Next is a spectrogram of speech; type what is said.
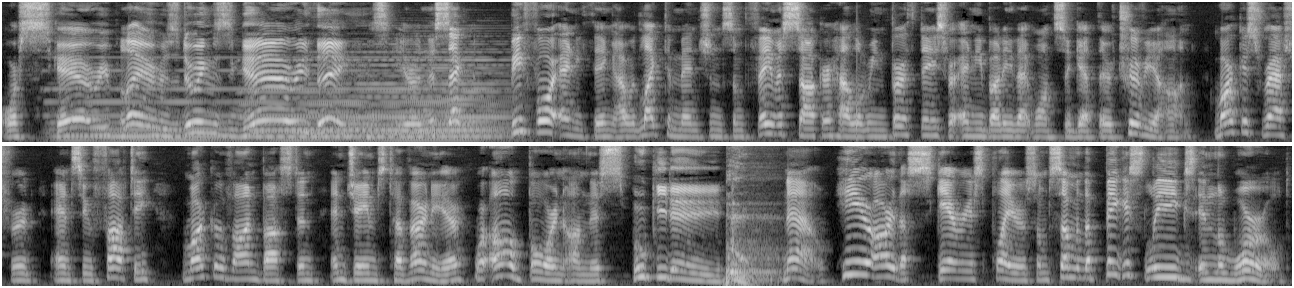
or scary players doing scary things here in this segment. Before anything, I would like to mention some famous soccer Halloween birthdays for anybody that wants to get their trivia on. Marcus Rashford, Ansu Fati, Marco van Basten, and James Tavernier were all born on this spooky day. Now, here are the scariest players from some of the biggest leagues in the world.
